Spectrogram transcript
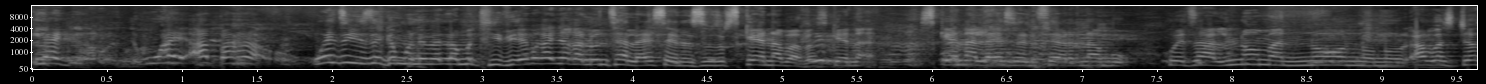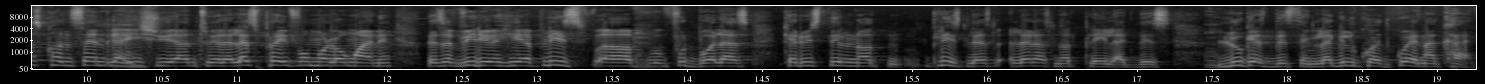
like why apara itse ke mo lebelela mo tv e be ka jaaka lo ntsha license scanner baba scanner scanner license ya rena mo go no man no no no. I was just concerned ka issue ya ntwela. Let's pray for molongwane. There's a video here. Please uh, footballers can we still not please let, let us not play like this. Look at this thing. Like le kwat ko wena khale.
